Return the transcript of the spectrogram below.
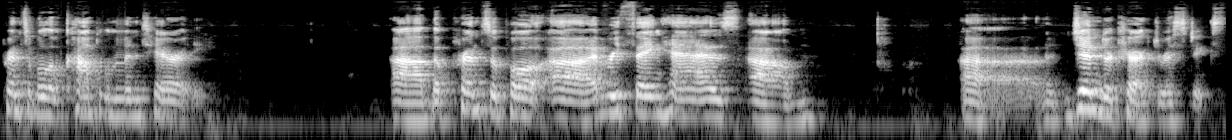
principle of complementarity. Uh, the principle, uh, everything has um, uh, gender characteristics,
